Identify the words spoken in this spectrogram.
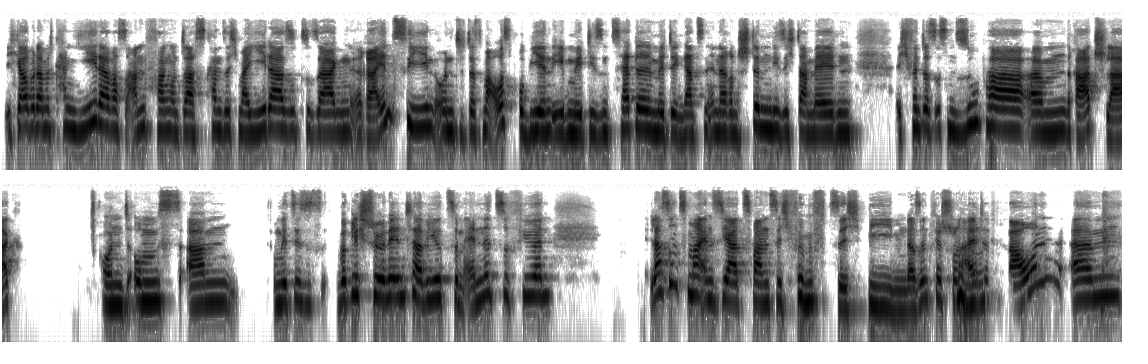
Ich glaube, damit kann jeder was anfangen und das kann sich mal jeder sozusagen reinziehen und das mal ausprobieren, eben mit diesem Zettel, mit den ganzen inneren Stimmen, die sich da melden. Ich finde, das ist ein super ähm, Ratschlag. Und ums ähm, um jetzt dieses wirklich schöne Interview zum Ende zu führen. Lass uns mal ins Jahr 2050 beamen. Da sind wir schon mhm. alte Frauen. Ähm,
